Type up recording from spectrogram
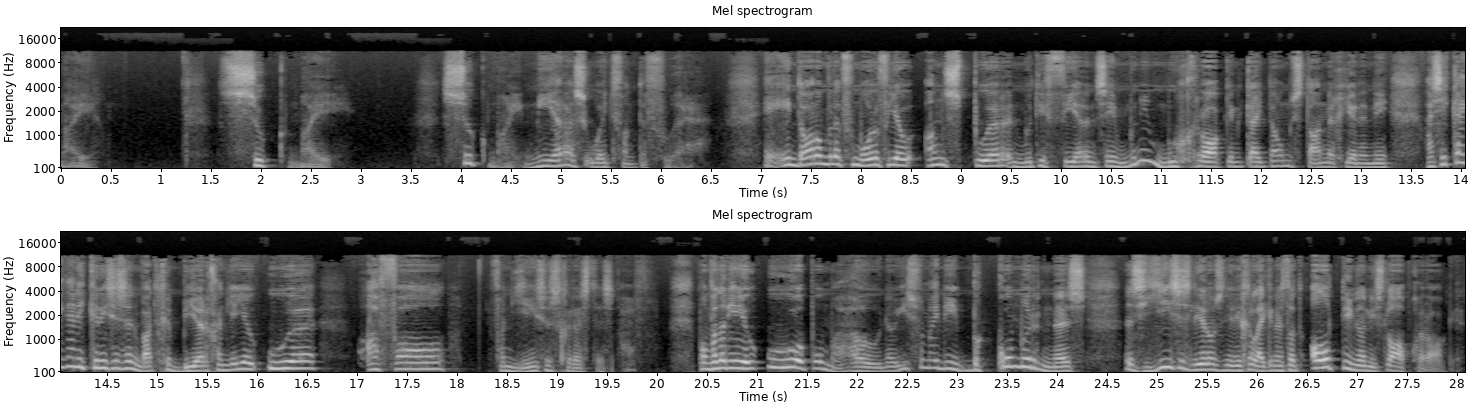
my. Soek my. Soek my meer as ooit van tevore. En, en daarom wil ek vanmôre vir jou aanspoor en motiveer en sê moenie moeg raak en kyk na omstandighede nie. As jy kyk na die krisis en wat gebeur gaan jy jou oë afhaal van Jesus Christus af. Maar wanneer jy jou oë op hom hou, nou hier's vir my die bekommernis is Jesus leer ons in hierdie gelykenis dat altyd aan die slaap geraak het.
